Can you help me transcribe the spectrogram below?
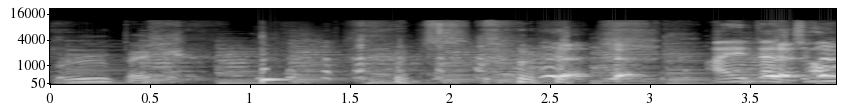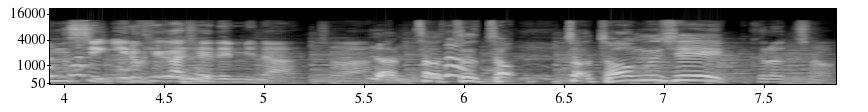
불백. 아 일단 정식 이렇게 가셔야 됩니다. 좋아. 저저 저 저 정식. 그렇죠.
